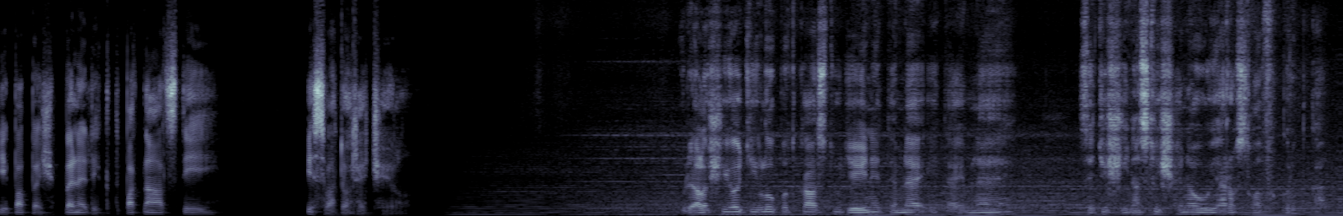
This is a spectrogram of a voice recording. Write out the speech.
ji papež Benedikt XV. i svatořečil. U dalšího dílu podcastu Dějiny temné i tajemné se těší naslyšenou Jaroslav Krupka.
